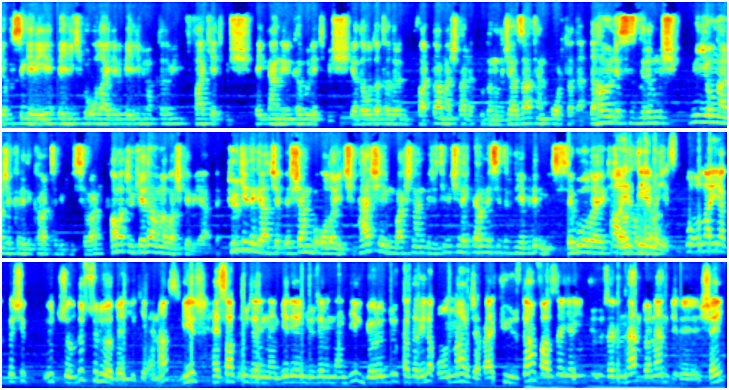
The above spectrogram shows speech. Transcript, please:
yapısı gereği belli ki bu olayları belli bir noktada bir fark etmiş, eklendiğini kabul etmiş ya da o dataların farklı amaçlarla kullanılacağı zaten ortada. Daha önce sızdırılmış milyonlarca kredi kartı bilgisi var. Ama Türkiye'de ama başka bir yerde. Türkiye'de gerçekleşen bu olay için her şeyin başlangıcı Twitch'in eklenmesidir diyebilir miyiz? Ve bu olaydaki Hayır diyemeyiz. Bu olay yaklaşık 3 yıldır sürüyor belli ki en az. Bir hesap üzerinden, bir yayıncı üzerinden değil, görüldüğü kadarıyla onlarca, belki yüzden fazla yayıncı üzerinden dönen bir e, şey.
